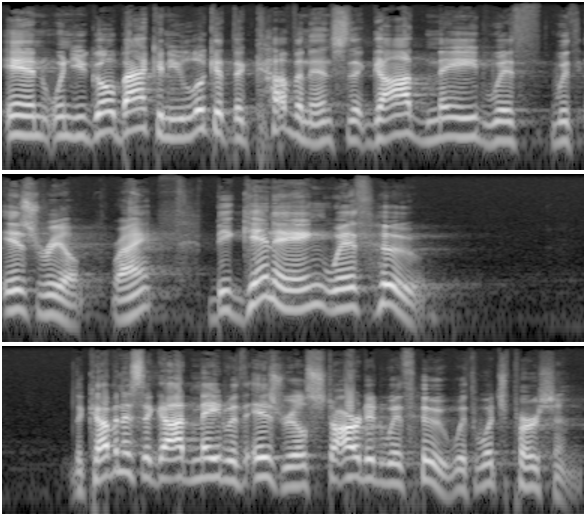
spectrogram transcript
And when you go back and you look at the covenants that God made with, with Israel, right? Beginning with who? The covenants that God made with Israel started with who? With which person?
